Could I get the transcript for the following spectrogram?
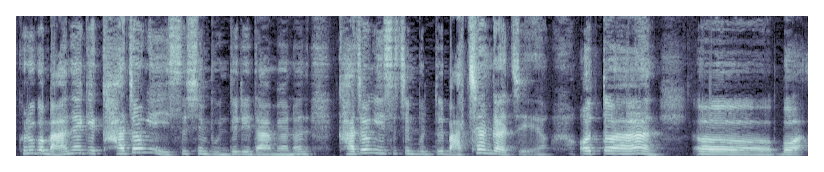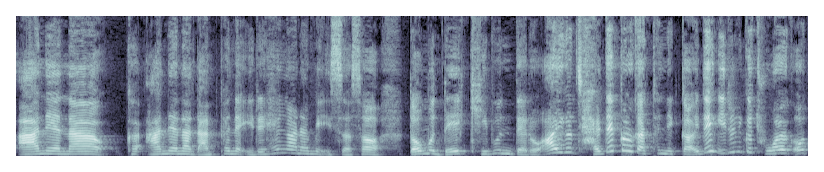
그리고 만약에 가정이 있으신 분들이라면은 가정이 있으신 분들 마찬가지예요. 어떠한 어, 뭐, 아내나, 그 아내나 남편의 일을 행하는데 있어서 너무 내 기분대로, 아, 이건 잘될것 같으니까, 내 이러니까 좋아해, 어,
